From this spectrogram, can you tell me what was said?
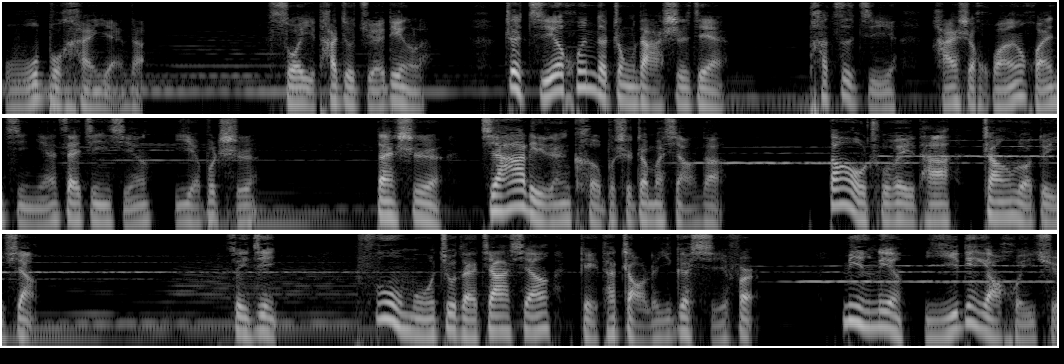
无不汗颜的。所以他就决定了。这结婚的重大事件，他自己还是缓缓几年再进行也不迟。但是家里人可不是这么想的，到处为他张罗对象。最近，父母就在家乡给他找了一个媳妇儿，命令一定要回去，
